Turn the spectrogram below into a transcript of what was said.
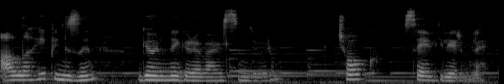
Allah hepinizin gönlüne göre versin diyorum. Çok sevgilerimle.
